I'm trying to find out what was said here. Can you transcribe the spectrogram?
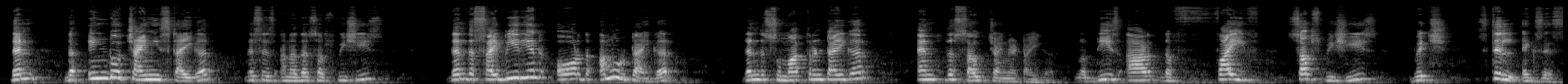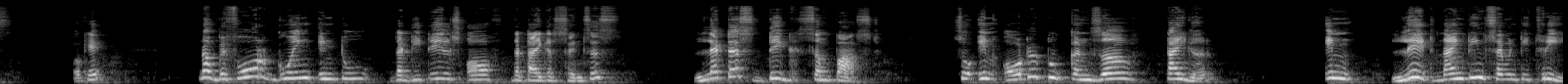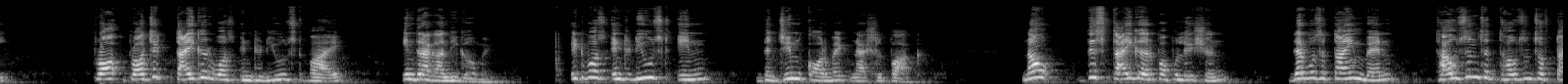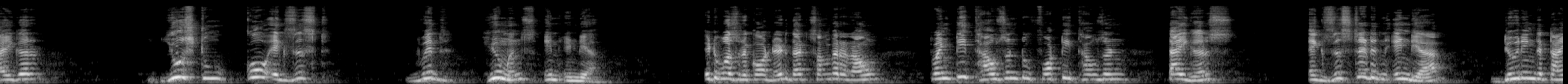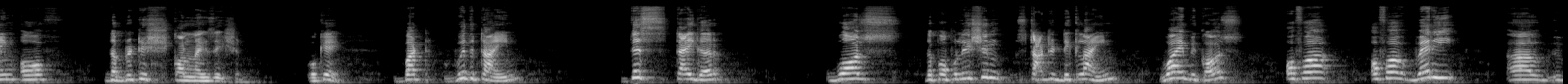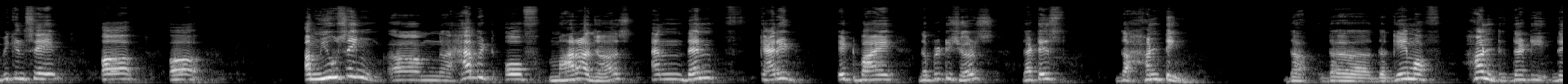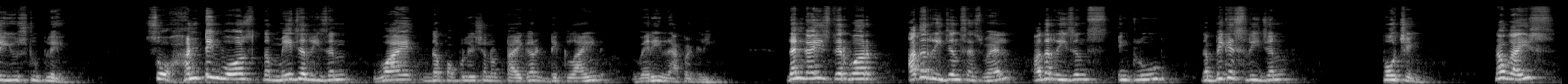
Then the indo-chinese tiger this is another subspecies then the siberian or the amur tiger then the Sumatran tiger and the South China tiger. Now these are the five subspecies which still exist. Okay. Now before going into the details of the tiger census, let us dig some past. So in order to conserve tiger, in late 1973, Pro Project Tiger was introduced by Indira Gandhi government. It was introduced in the Jim Corbett National Park. Now, this tiger population, there was a time when thousands and thousands of tiger used to coexist with humans in India. It was recorded that somewhere around 20,000 to 40,000 tigers existed in India during the time of the British colonization. Okay, but with time this tiger was the population started decline. Why? Because of a of a very uh, we can say a, a amusing um, habit of Maharajas and then carried it by the Britishers that is the hunting the the the game of hunt that they used to play. So hunting was the major reason why the population of tiger declined very rapidly. Then guys there were other regions as well. Other regions include the biggest region poaching. Now guys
